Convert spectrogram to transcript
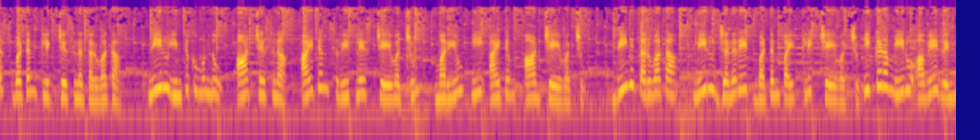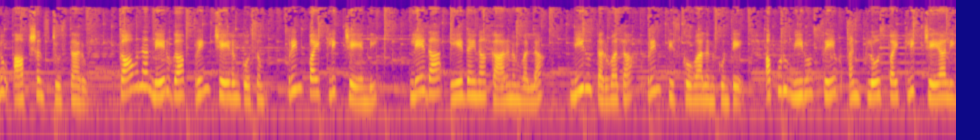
ఎస్ బటన్ క్లిక్ చేసిన తర్వాత మీరు ఇంతకు ముందు యాడ్ చేసిన ఐటమ్స్ రీప్లేస్ చేయవచ్చు మరియు ఈ ఐటెం యాడ్ చేయవచ్చు. దీని తరువాత మీరు జనరేట్ బటన్ పై క్లిక్ చేయవచ్చు. ఇక్కడ మీరు అవే రెండు ఆప్షన్స్ చూస్తారు. కావున నేరుగా ప్రింట్ చేయడం కోసం ప్రింట్ పై క్లిక్ చేయండి. లేదా ఏదైనా కారణం వల్ల మీరు తరువాత ప్రింట్ తీసుకోవాలనుకుంటే అప్పుడు మీరు సేవ్ అండ్ క్లోజ్ పై క్లిక్ చేయాలి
